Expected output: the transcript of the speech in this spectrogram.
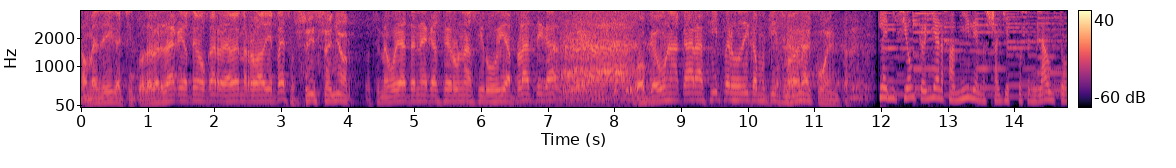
No me digas, chico. ¿De verdad que yo tengo cara de haberme robado 10 pesos? Sí, señor. Entonces me voy a tener que hacer una cirugía plástica. Porque una cara así perjudica muchísimo, Dame ¿verdad? cuenta. La emisión que oía la familia en los trayectos en el auto.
